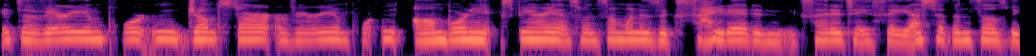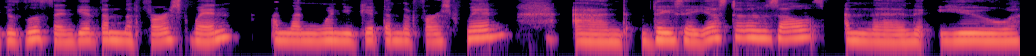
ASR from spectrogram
it's a very important jumpstart or very important onboarding experience when someone is excited and excited to say yes to themselves because listen give them the first win and then when you give them the first win and they say yes to themselves, and then you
